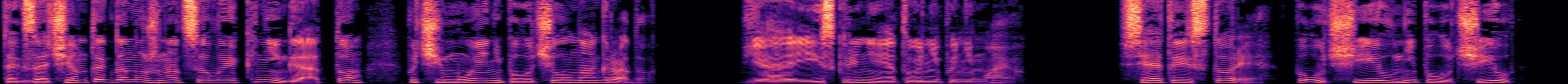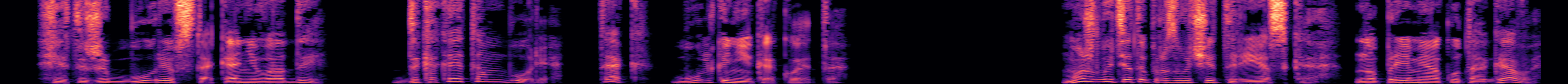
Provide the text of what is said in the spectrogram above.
Так зачем тогда нужна целая книга о том, почему я не получил награду? Я искренне этого не понимаю. Вся эта история — получил, не получил — это же буря в стакане воды. Да какая там буря? Так, бульканье какое-то. Может быть, это прозвучит резко, но премия Акутагавы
